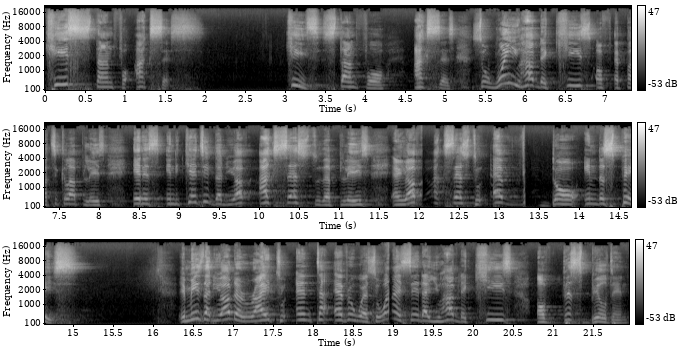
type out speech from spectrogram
keys stand for access. Keys stand for access. So when you have the keys of a particular place, it is indicative that you have access to the place and you have access to every door in the space. It means that you have the right to enter everywhere. So when I say that you have the keys of this building,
